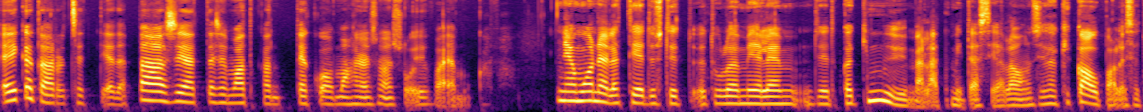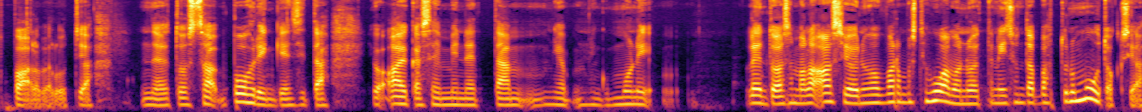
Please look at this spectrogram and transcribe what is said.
eikä tarvitse tietää. Pääasia, että se matkan teko on mahdollisimman sujuva ja mukava. Ja monelle tietysti tulee mieleen kaikki myymälät, mitä siellä on, siis kaikki kaupalliset palvelut. Ja tuossa pohdinkin sitä jo aikaisemmin, että ja niin kuin moni lentoasemalla asioin, niin on varmasti huomannut, että niissä on tapahtunut muutoksia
